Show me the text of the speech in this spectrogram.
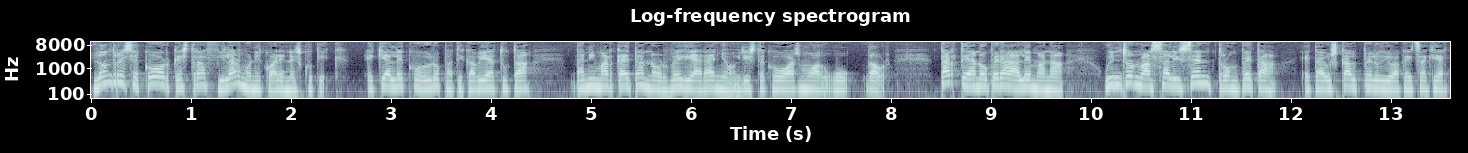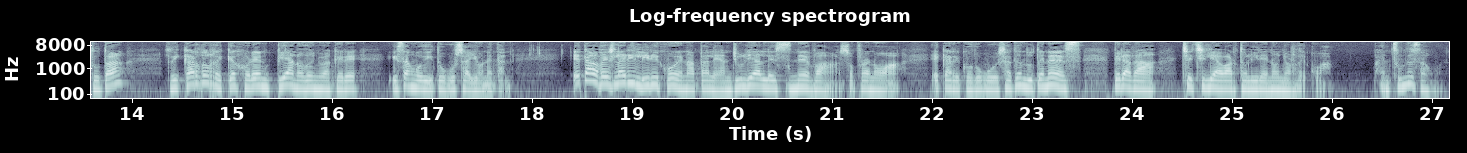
Londreseko Orkestra Filarmonikoaren eskutik. Ekialdeko Europatik abiatuta, Danimarka eta Norvegia araño iristeko asmoa dugu gaur. Tartean opera alemana, Winton Marsalisen trompeta eta Euskal Preludioak aitzaki hartuta, Ricardo Rekejoren piano doinuak ere izango ditugu saio honetan. Eta abeslari lirikoen atalean, Julia Lesneva sopranoa, ekarriko dugu esaten dutenez, bera da Txetxilia Bartoliren oinordekoa. Ba, entzun dezagun.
